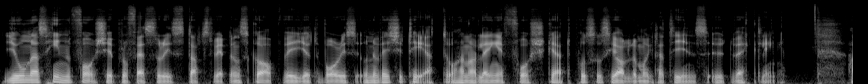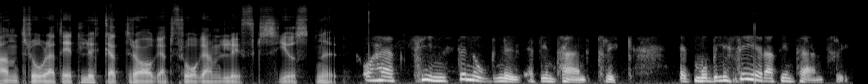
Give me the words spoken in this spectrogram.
Jonas Hinfors är professor i statsvetenskap vid Göteborgs universitet och han har länge forskat på socialdemokratins utveckling. Han tror att det är ett lyckat drag att frågan lyfts just nu. Och här finns det nog nu ett internt tryck, ett mobiliserat internt tryck.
